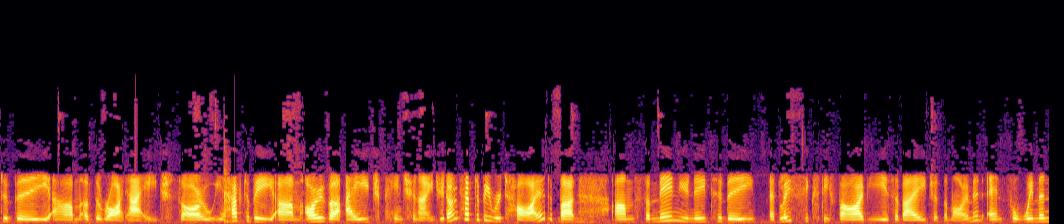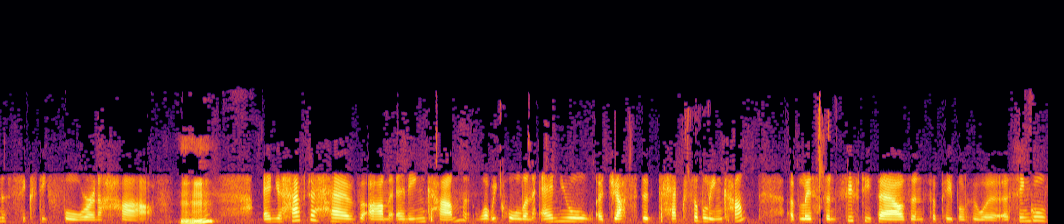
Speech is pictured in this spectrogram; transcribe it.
to be um, of the right age. So you have to be um, over age pension age. You don't have to be retired, but um, for men you need to be at least 65 years of age at the moment, and for women 64 and a half. Mm-hmm and you have to have um, an income, what we call an annual adjusted taxable income of less than 50,000 for people who are singles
